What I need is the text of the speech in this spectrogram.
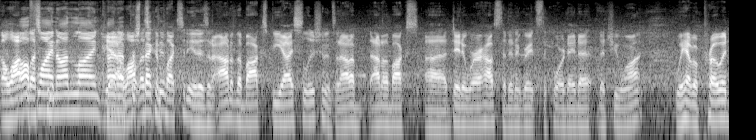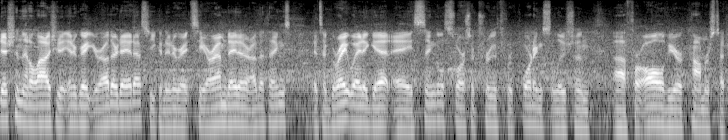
a lot offline, online kind yeah, of a lot less complexity. It is an out-of-the-box BI solution. It's an out of, out of the box uh, data warehouse that integrates the core data that you want. We have a pro edition that allows you to integrate your other data, so you can integrate CRM data or other things. It's a great way to get a single source of truth reporting solution uh, for all of your commerce touch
